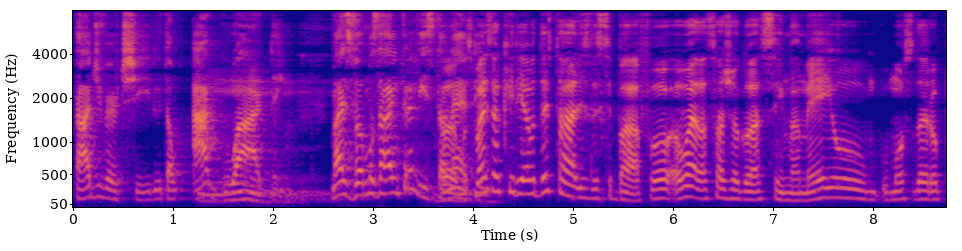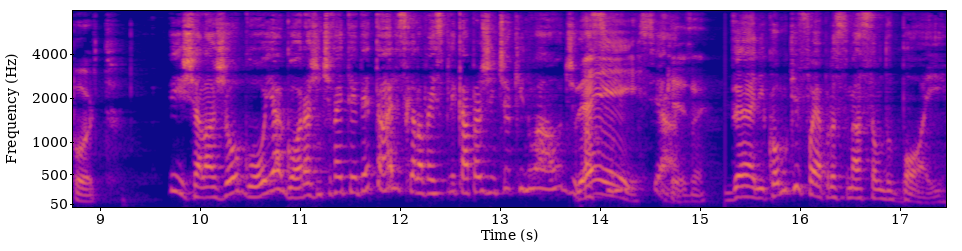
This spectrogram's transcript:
tá divertido, então aguardem. Hum. Mas vamos à entrevista, vamos, né? Mas eu queria detalhes desse bafo. Ou ela só jogou assim, mamei ou o moço do aeroporto? Bicha, ela jogou e agora a gente vai ter detalhes que ela vai explicar pra gente aqui no áudio. Ei, Paciência. Que, né? Dani, como que foi a aproximação do boy?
